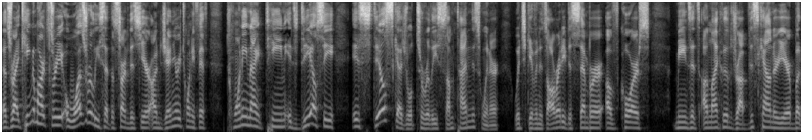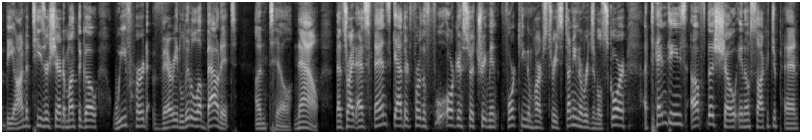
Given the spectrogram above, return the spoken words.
That's right. Kingdom Hearts 3 was released at the start of this year on January 25th, 2019. Its DLC is still scheduled to release sometime this winter, which, given it's already December, of course, means it's unlikely to drop this calendar year. But beyond a teaser shared a month ago, we've heard very little about it until now. That's right, as fans gathered for the full orchestra treatment for Kingdom Hearts 3's stunning original score, attendees of the show in Osaka, Japan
